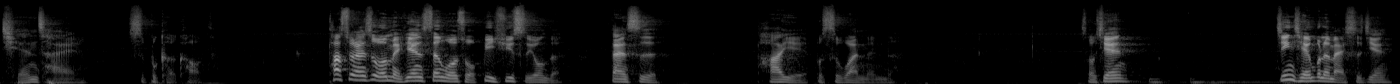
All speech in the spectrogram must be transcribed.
钱财是不可靠的。它虽然是我们每天生活所必须使用的，但是它也不是万能的。首先，金钱不能买时间。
